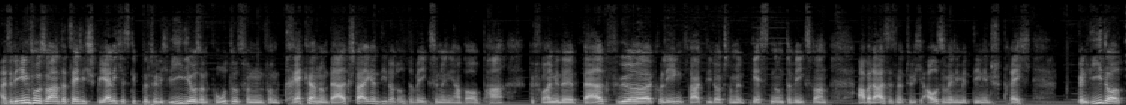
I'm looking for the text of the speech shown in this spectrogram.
Also die Infos waren tatsächlich spärlich. Es gibt natürlich Videos und Fotos von, von Treckern und Bergsteigern, die dort unterwegs sind. Und ich habe auch ein paar befreundete Bergführer, Kollegen gefragt, die dort schon mit Gästen unterwegs waren. Aber da ist es natürlich auch so, wenn ich mit denen spreche, wenn die dort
